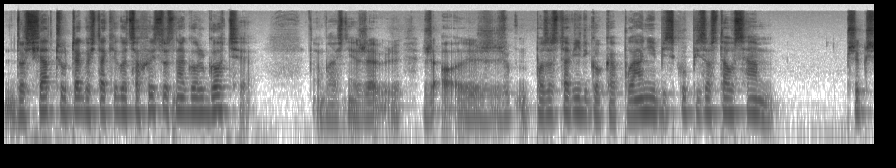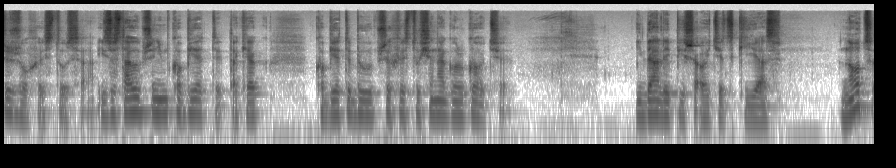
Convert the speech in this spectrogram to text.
doświadczył czegoś takiego, co Chrystus na Golgocie. Właśnie, że, że, że pozostawili go kapłani, biskupi, został sam przy krzyżu Chrystusa i zostały przy nim kobiety, tak jak kobiety były przy Chrystusie na Golgocie. I dalej pisze ojciec Kijas. Noc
